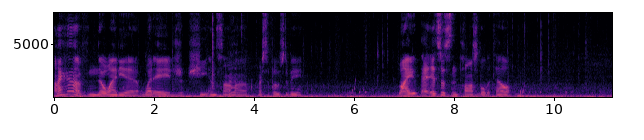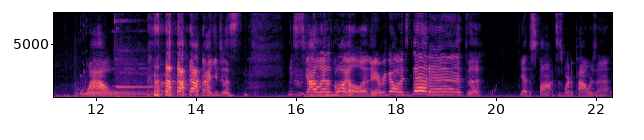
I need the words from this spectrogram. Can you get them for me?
I have no idea what age she and Sama are supposed to be. Like, it's just impossible to tell. Wow! you just... You just gotta let it boil, and here we go, it's dead! It. Uh, yeah, the spots is where the power's at.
